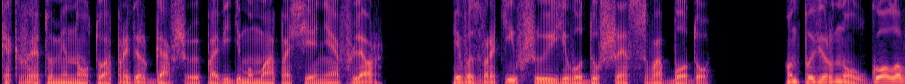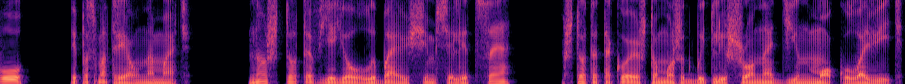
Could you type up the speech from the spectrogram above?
как в эту минуту, опровергавшую, по-видимому, опасения Флёр и возвратившую его душе свободу. Он повернул голову и посмотрел на мать. Но что-то в ее улыбающемся лице, что-то такое, что, может быть, лишь он один мог уловить,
